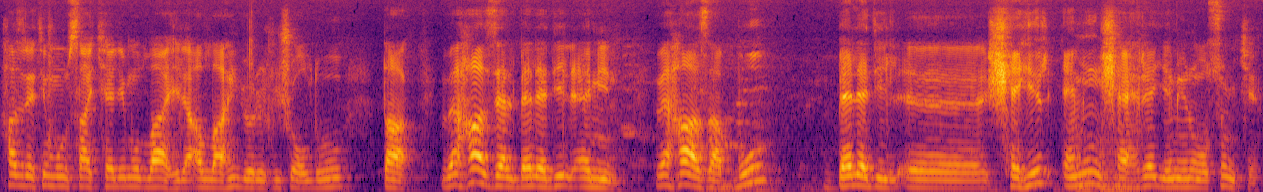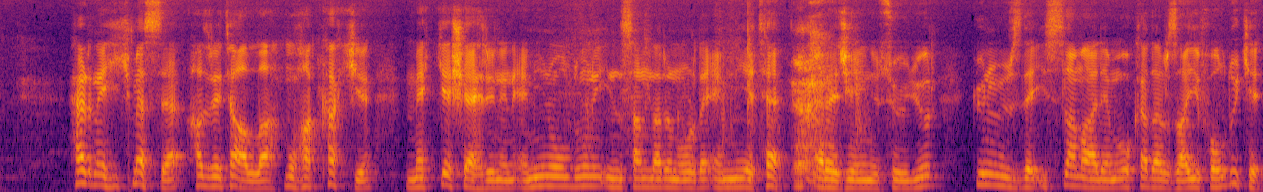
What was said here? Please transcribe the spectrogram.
Hazreti Musa Kelimullah ile Allah'ın görüşmüş olduğu dağ. Ve hazel beledil emin. Ve haza bu beledil e, şehir emin şehre yemin olsun ki. Her ne hikmetse Hazreti Allah muhakkak ki Mekke şehrinin emin olduğunu, insanların orada emniyete ereceğini söylüyor. Günümüzde İslam alemi o kadar zayıf oldu ki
